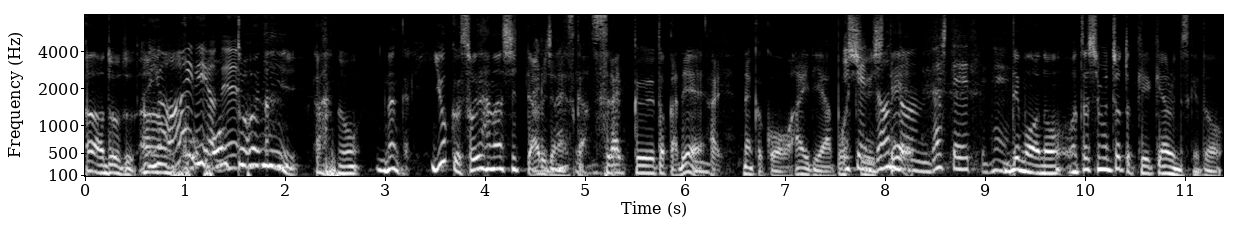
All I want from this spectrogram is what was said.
あどうぞ。いやアイディアね。本当にあのなんかよくそういう話ってあるじゃないですか。すね、スラックとかで、はい、なんかこうアイディア募集して、どんどん出してってね。でもあの私もちょっと経験あるんですけど、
